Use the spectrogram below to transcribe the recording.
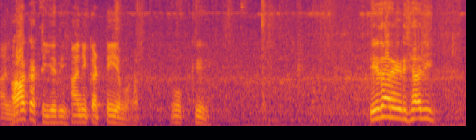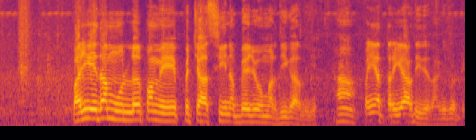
ਹਾਂਜੀ। ਆਹ ਕੱਟੀ ਇਹਦੀ। ਹਾਂਜੀ ਕੱਟੀ ਹੈ ਮਗਰ। ਓਕੇ। ਇਹਦਾ ਰੇਟ ਸ਼ਾਹ ਜੀ? ਭਾਜੀ ਇਹਦਾ ਮੁੱਲ ਭਾਵੇਂ 85 90 ਜੋ ਮਰਜ਼ੀ ਕਰ ਲਈਏ। ਹਾਂ। 75000 ਦੀ ਦੇ ਦਾਂਗੇ ਝੋਟੀ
